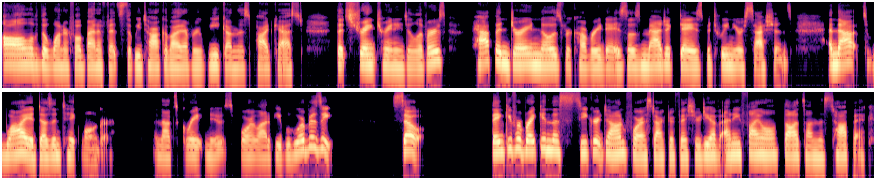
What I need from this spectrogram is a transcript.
All of the wonderful benefits that we talk about every week on this podcast that strength training delivers happen during those recovery days, those magic days between your sessions. And that's why it doesn't take longer. And that's great news for a lot of people who are busy. So, thank you for breaking this secret down for us, Dr. Fisher. Do you have any final thoughts on this topic?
